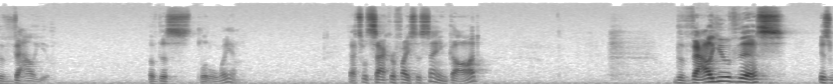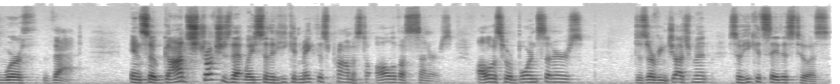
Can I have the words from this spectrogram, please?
the value of this little lamb. That's what sacrifice is saying. God, the value of this is worth that. And so God structures that way so that he can make this promise to all of us sinners, all of us who are born sinners, deserving judgment. So he could say this to us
